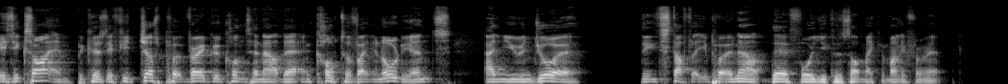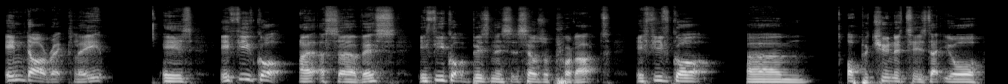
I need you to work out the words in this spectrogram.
is exciting because if you just put very good content out there and cultivate an audience and you enjoy the stuff that you're putting out, therefore you can start making money from it. Indirectly is if you've got a, service, if you've got a business that sells a product, if you've got um, opportunities that you're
